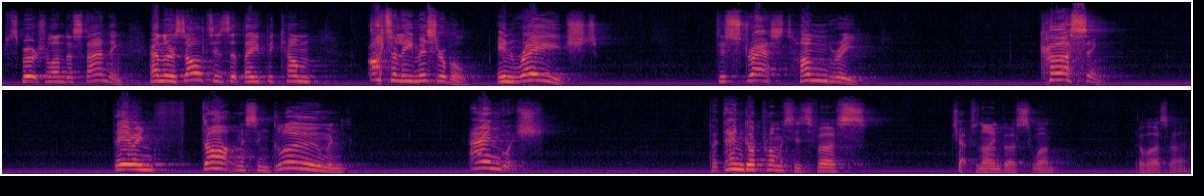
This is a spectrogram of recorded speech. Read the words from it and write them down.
spiritual understanding. And the result is that they've become utterly miserable, enraged, distressed, hungry, cursing. They are in darkness and gloom and anguish. But then God promises, verse chapter 9, verse 1 of Isaiah.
